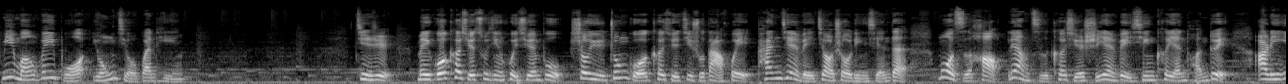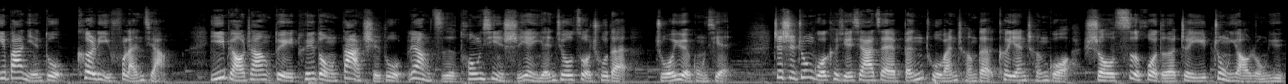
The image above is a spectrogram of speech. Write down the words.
咪蒙微博永久关停。近日，美国科学促进会宣布，授予中国科学技术大会潘建伟教授领衔的墨子号量子科学实验卫星科研团队二零一八年度克利夫兰奖。以表彰对推动大尺度量子通信实验研究做出的卓越贡献。这是中国科学家在本土完成的科研成果首次获得这一重要荣誉。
